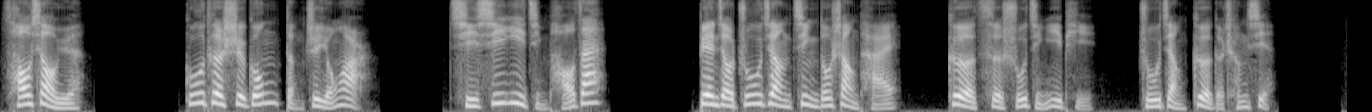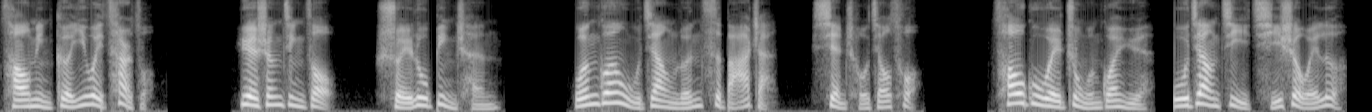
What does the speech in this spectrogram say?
操笑曰：“孤特是公等之勇耳。”岂惜一锦袍哉？便叫诸将尽都上台，各赐蜀锦一匹。诸将个个称谢。操命各依位次儿坐。乐声竞奏，水陆并陈。文官武将轮次把盏，献酬交错。操故谓众文官曰：“武将既以骑射为乐，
